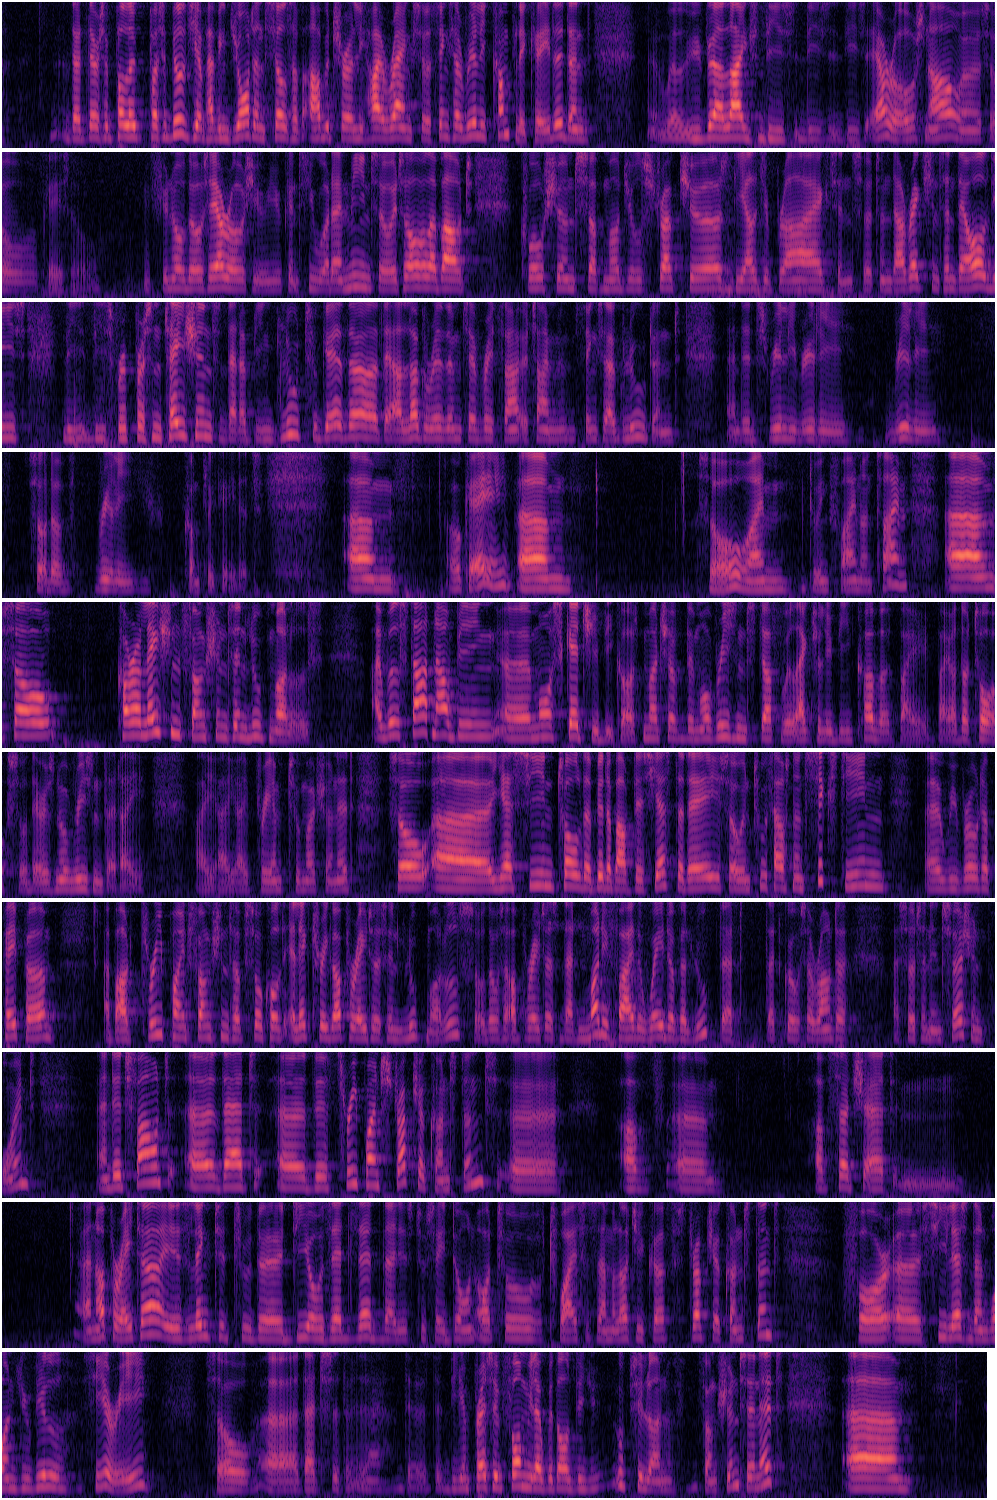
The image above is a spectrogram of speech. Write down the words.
that there's a possibility of having Jordan cells of arbitrarily high rank. So things are really complicated. And uh, well, Hubert likes these, these, these arrows now. Uh, so, okay, so if you know those arrows, you, you can see what I mean. So it's all about quotient submodule structures, the algebraics in certain directions, and there are all these, the, these representations that are being glued together. There are logarithms every th time things are glued, and and it's really, really, really sort of really complicated. Um, okay, um, so I'm doing fine on time. Um, so correlation functions in loop models. I will start now being uh, more sketchy because much of the more recent stuff will actually be covered by, by other talks, so there is no reason that I, I, I, I preempt too much on it. So uh, Yacine told a bit about this yesterday. So in 2016, uh, we wrote a paper about three-point functions of so-called electric operators in loop models. So those are operators that modify the weight of a loop that, that goes around a, a certain insertion point. And it found uh, that uh, the three-point structure constant uh, of, um, of such a an operator is linked to the DOZZ, that is to say Dorn Otto twice curve structure constant for uh, C less than 1 Liouville theory. So uh, that's the, the, the, impressive formula with all the upsilon functions in it. Um,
